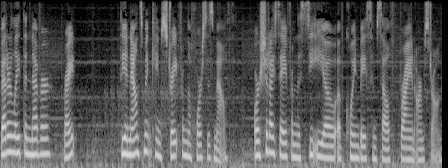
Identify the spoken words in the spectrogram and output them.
better late than never, right? The announcement came straight from the horse's mouth, or should I say, from the CEO of Coinbase himself, Brian Armstrong.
